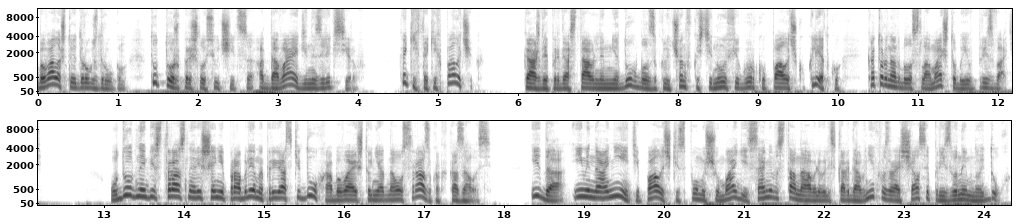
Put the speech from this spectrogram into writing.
Бывало, что и друг с другом. Тут тоже пришлось учиться, отдавая один из эликсиров. Каких таких палочек? Каждый предоставленный мне дух был заключен в костяную фигурку палочку-клетку, которую надо было сломать, чтобы его призвать. Удобное и бесстрастное решение проблемы привязки духа, а бывает, что ни одного сразу, как оказалось. И да, именно они, эти палочки, с помощью магии сами восстанавливались, когда в них возвращался призванный мной дух.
